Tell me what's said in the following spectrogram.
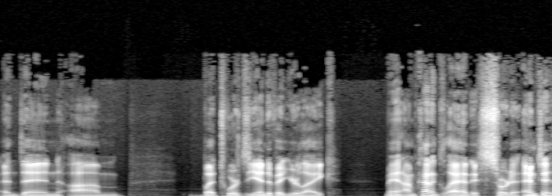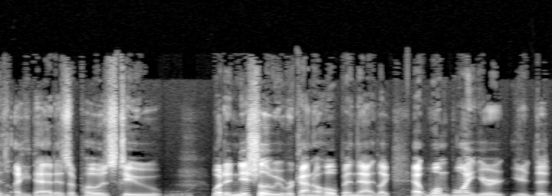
And then um but towards the end of it you're like man i'm kind of glad it sort of ended like that as opposed to what initially we were kind of hoping that like at one point you're you're the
